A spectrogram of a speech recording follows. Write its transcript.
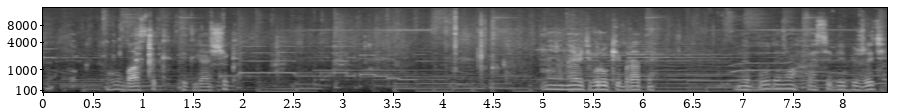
Це губастик, підлящик. Ми навіть в руки брати не будемо, хай собі біжить.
